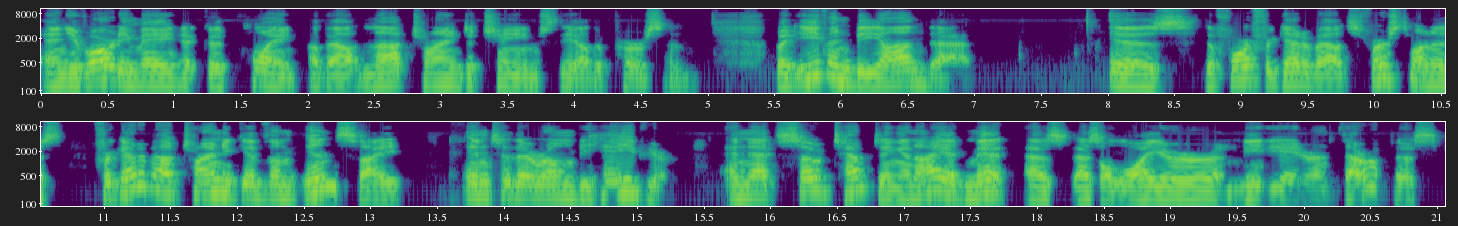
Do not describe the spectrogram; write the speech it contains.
And you've already made a good point about not trying to change the other person. But even beyond that is the four forget abouts. First one is forget about trying to give them insight into their own behavior. And that's so tempting. And I admit, as, as a lawyer and mediator and therapist,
